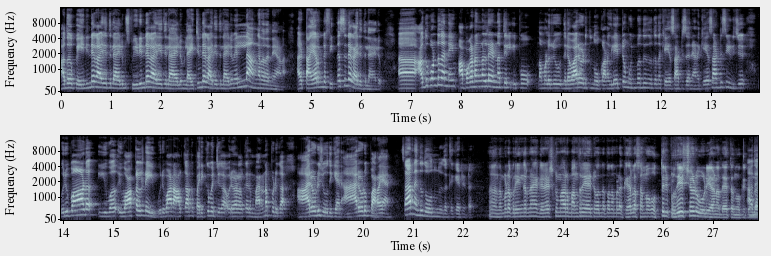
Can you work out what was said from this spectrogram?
അത് പെയിന്റിന്റെ കാര്യത്തിലായാലും സ്പീഡിന്റെ കാര്യത്തിലായാലും ലൈറ്റിന്റെ കാര്യത്തിലായാലും എല്ലാം അങ്ങനെ തന്നെയാണ്. അത് ഫിറ്റ്നസിന്റെ കാര്യത്തിലായാലും. അതുകൊണ്ട് തന്നെയും അപകടങ്ങളുടെ എണ്ണത്തിൽ ഇപ്പോൾ നമ്മളൊരു നിലവാരം എടുത്ത് നോക്കുകയാണെങ്കിൽ ഏറ്റവും മുൻപന്തി നിൽക്കുന്ന K S R T C തന്നെയാണ്. K S R T C ഇടിച്ച് ഒരുപാട് യുവ യുവാക്കളുടെയും ഒരുപാട് ആൾക്കാർക്ക് പരിക്ക് പറ്റുക ഒരുപാട് ആൾക്കാർ മരണപ്പെടുക ആരോട് ചോദിക്കാൻ ആരോട് പറയാൻ? സാറിന് എന്ത് തോന്നുന്നു ഇതൊക്കെ കേട്ടിട്ട്? നമ്മുടെ പ്രിയങ്കരനായ ഗണേഷ് കുമാർ മന്ത്രിയായിട്ട് വന്നപ്പോൾ നമ്മുടെ കേരള സമൂഹം ഒത്തിരി പ്രതീക്ഷയോട് കൂടിയാണ് അദ്ദേഹത്തെ നോക്കിക്കുന്നത്.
